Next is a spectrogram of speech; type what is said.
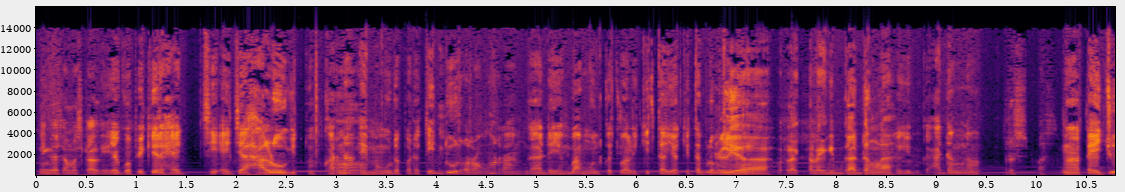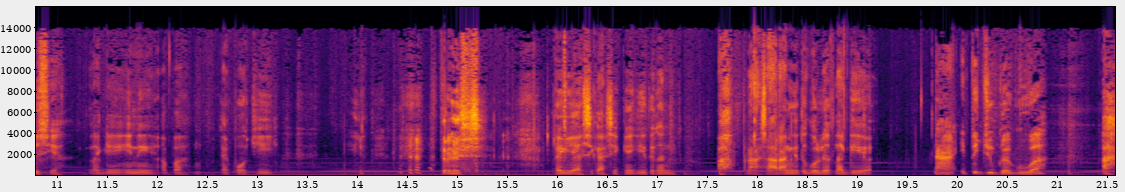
Ini enggak sama sekali. Ya gue pikir He- si Eja halu gitu. Karena Oh. emang udah pada tidur orang-orang. Nggak ada yang bangun kecuali kita. Ya kita belum tidur. iya lagi, lagi begadang lah. Lagi begadang lah. Terus pas nge teh jus ya? lagi ini apa teh poci. Terus lagi asik-asiknya gitu kan. Ah penasaran gitu gue lihat lagi ya nah itu juga gua ah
